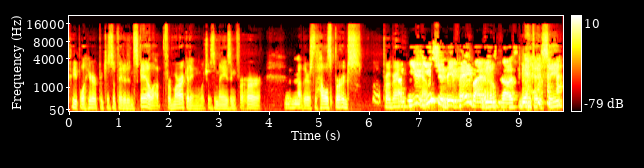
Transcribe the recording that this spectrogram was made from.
people here participated in Scale Up for marketing, which was amazing for her. Mm-hmm. there's the Helzberg's program. You you should be paid by You these. Uh, UMKC,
